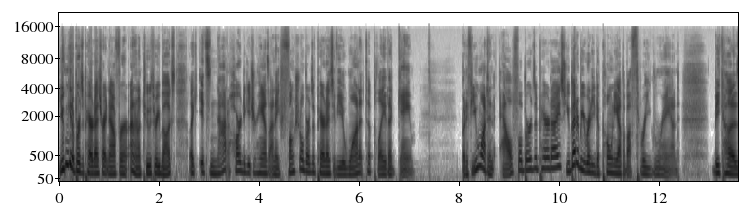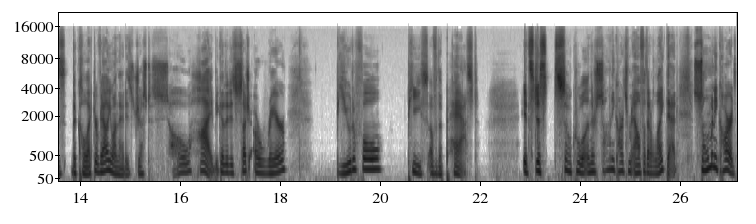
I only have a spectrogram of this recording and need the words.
You can get a Birds of Paradise right now for I don't know two, three bucks. Like it's not hard to get your hands on a functional Birds of Paradise if you want it to play the game. But if you want an alpha Birds of Paradise, you better be ready to pony up about three grand because the collector value on that is just so high because it is such a rare beautiful piece of the past. It's just so cool. And there's so many cards from Alpha that are like that. So many cards.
